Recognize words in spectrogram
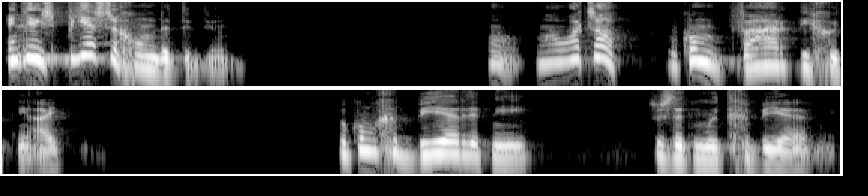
En jy's besig om dit te doen. Oh, maar what's up? Hoekom werk die goed nie uit nie? Hoekom gebeur dit nie soos dit moet gebeur nie?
